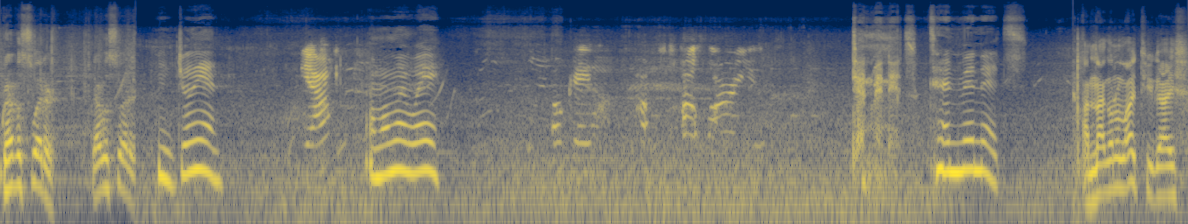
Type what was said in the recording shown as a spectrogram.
Grab a sweater. Grab a sweater. Julian, Yeah? I'm on my way. Okay. How, how far are you? Ten minutes. Ten minutes. I'm not gonna lie to you guys.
